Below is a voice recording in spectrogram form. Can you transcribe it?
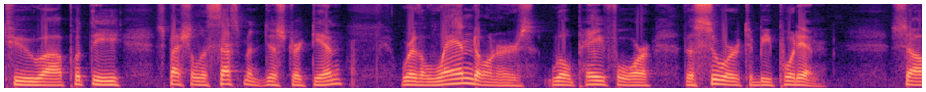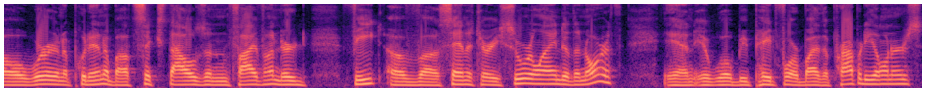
to uh, put the special assessment district in where the landowners will pay for the sewer to be put in. So we're going to put in about 6,500 feet of uh, sanitary sewer line to the north and it will be paid for by the property owners.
